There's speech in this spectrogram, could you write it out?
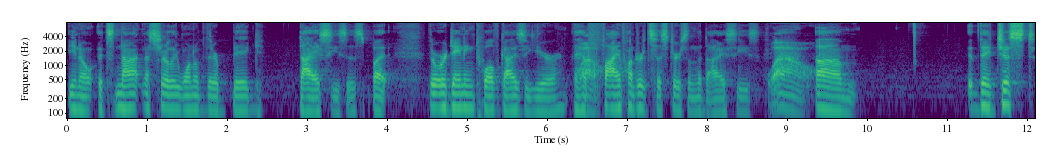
you know, it's not necessarily one of their big dioceses, but they're ordaining 12 guys a year. They have Wow. 500 sisters in the diocese. Wow. Uh, They just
